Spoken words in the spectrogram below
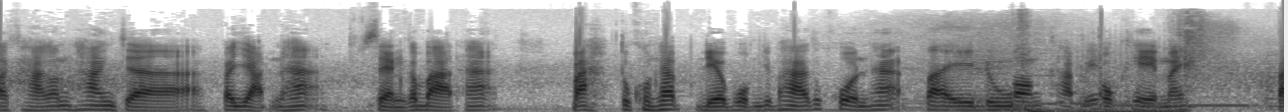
ราคาค่อนข้างจะประหยัดนะฮะแสนกว่าบาทฮะไปทุกคนครับเดี๋ยวผมจะพาทุกคนฮะไปดูลองขับนี่โอเคไหมไป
